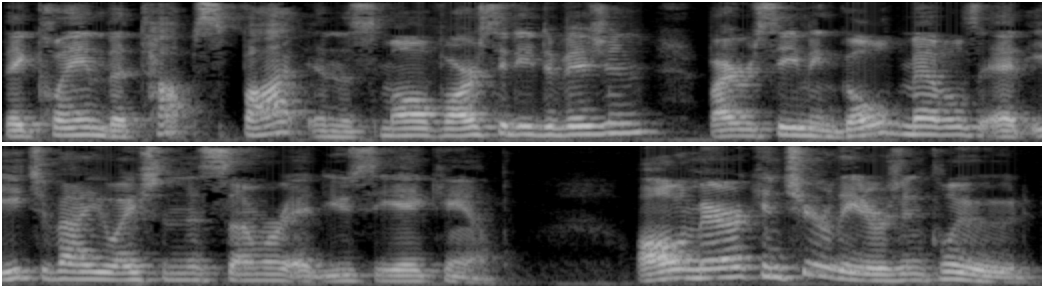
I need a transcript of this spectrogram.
They claimed the top spot in the small varsity division by receiving gold medals at each evaluation this summer at UCA camp. All American cheerleaders include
